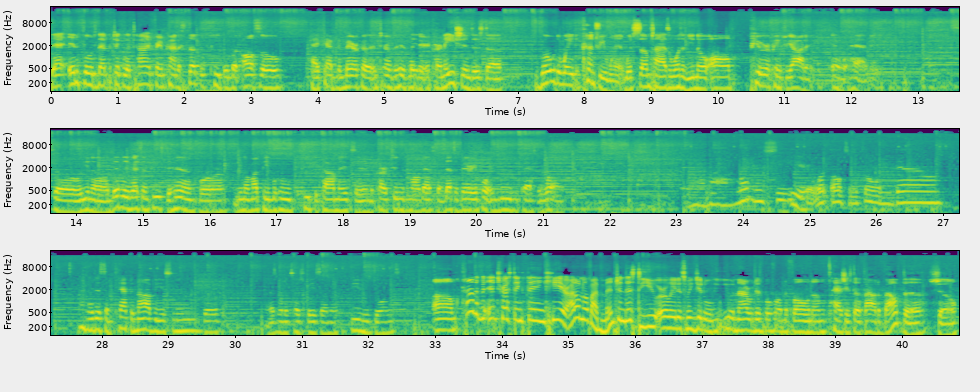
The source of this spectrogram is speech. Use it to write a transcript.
that influence that particular time frame kind of stuck with people, but also had Captain America in terms of his later incarnations and stuff go the way the country went, which sometimes wasn't, you know, all pure patriotic and what have you. So, you know, definitely rest in peace to him for, you know, my people who keep the comics and the cartoons and all that stuff. That's a very important dude who passed away. let me see here. What else is going down? I know there's some Captain Obvious news, but I just want to touch base on a few joints. Um, kind of an interesting thing here. I don't know if I mentioned this to you earlier this week, Jill. You and I were just both on the phone um, hashing stuff out about the show.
